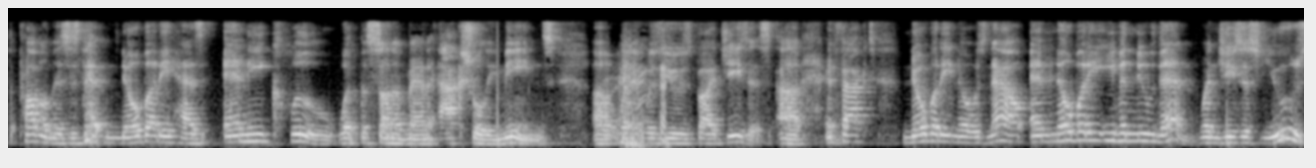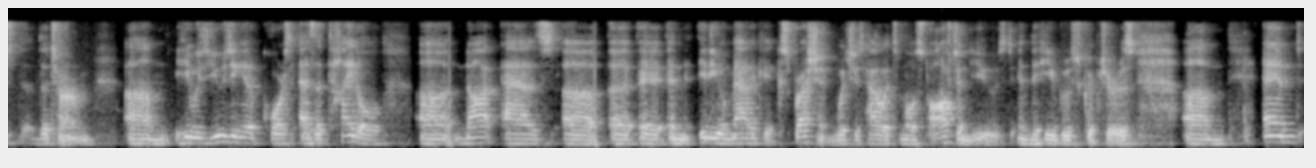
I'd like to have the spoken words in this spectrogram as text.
The problem is, is that nobody has any clue what the Son of Man actually means uh, when it was used by Jesus. Uh, in fact, nobody knows now, and nobody even knew then when Jesus used the term. Um, he was using it, of course, as a title uh, not as uh, a, a, an idiomatic expression, which is how it's most often used in the Hebrew scriptures. Um, and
